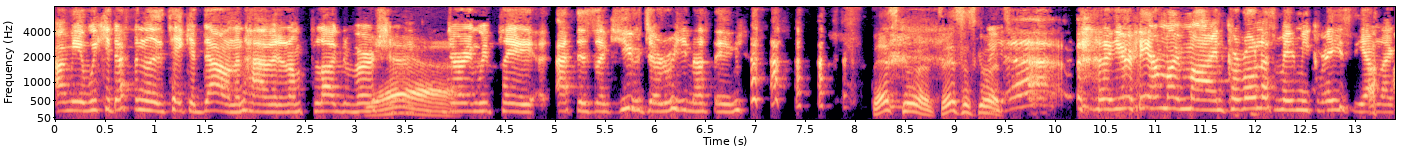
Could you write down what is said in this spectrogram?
I mean, we could definitely take it down and have it an unplugged version yeah. during we play at this like huge arena thing. That's good. This is good. Yeah, you hear my mind. Corona's made me crazy. I'm like,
